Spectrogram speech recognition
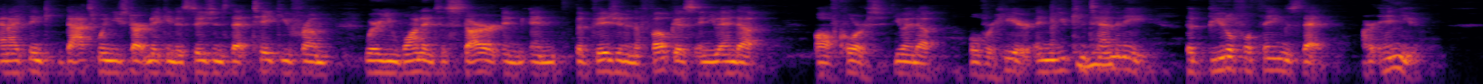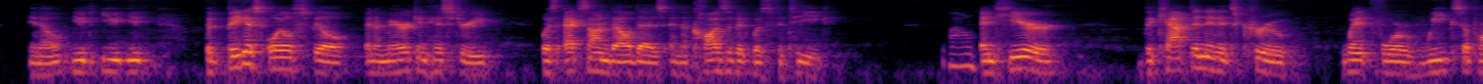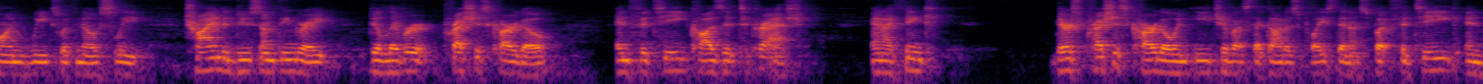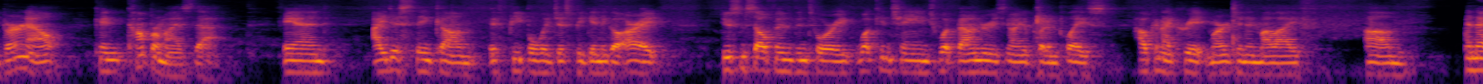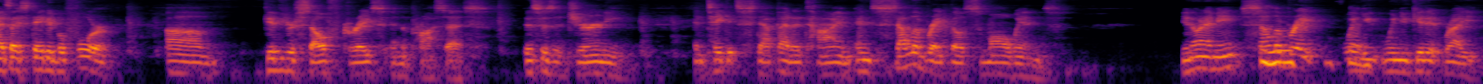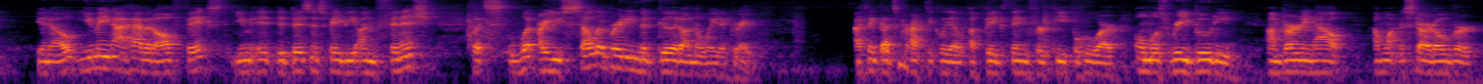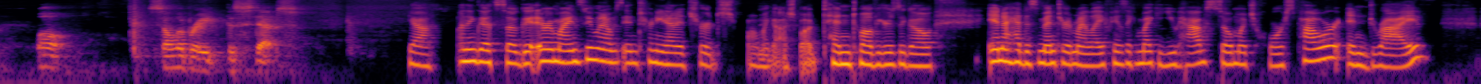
And I think that's when you start making decisions that take you from where you wanted to start and, and the vision and the focus, and you end up off course. You end up over here and you mm-hmm. contaminate mm-hmm. the beautiful things that are in you. You know, you, you, you, the biggest oil spill in American history was Exxon Valdez, and the cause of it was fatigue. Wow. And here, the captain and its crew went for weeks upon weeks with no sleep, trying to do something great, deliver precious cargo, and fatigue caused it to crash. And I think there's precious cargo in each of us that God has placed in us, but fatigue and burnout can compromise that. And I just think um, if people would just begin to go, all right, do some self inventory. What can change? What boundaries do I need to put in place? How can I create margin in my life? Um, and as I stated before, um, give yourself grace in the process. This is a journey and take it step at a time and celebrate those small wins. You know what I mean? Celebrate mm-hmm. when you when you get it right. You know, you may not have it all fixed. You it, the business may be unfinished, but what are you celebrating the good on the way to great? I think that's practically a, a big thing for people who are almost rebooting. I'm burning out. I'm wanting to start over. Well, celebrate the steps. Yeah, I think that's so good. It reminds me when I was interning at a church, oh my gosh, about 10, 12 years ago. And I had this mentor in my life. He was like, Micah, you have so much horsepower and drive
